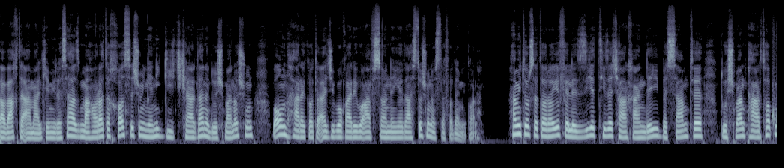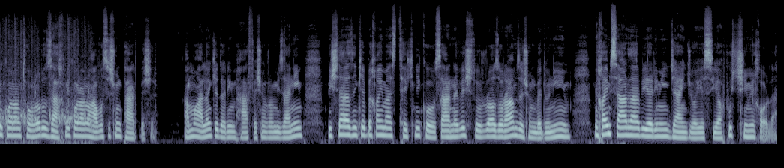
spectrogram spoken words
و وقت عمل که می‌رسه از مهارت خاصشون یعنی گیج کردن دشمناشون با اون حرکات عجیب و غریب و افسانه دستاشون استفاده می‌کنن. همینطور ستارهای فلزی تیز چرخندهی به سمت دشمن پرتاب می‌کنن تا اونا رو زخمی کنن و حواسشون پرت بشه. اما الان که داریم حرفشون رو می‌زنیم بیشتر از اینکه بخوایم از تکنیک و سرنوشت و راز و رمزشون بدونیم می‌خوایم سر در بیاریم این جنگجوهای سیاه پوش چی میخوردن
